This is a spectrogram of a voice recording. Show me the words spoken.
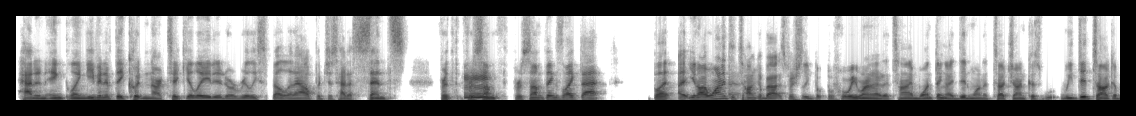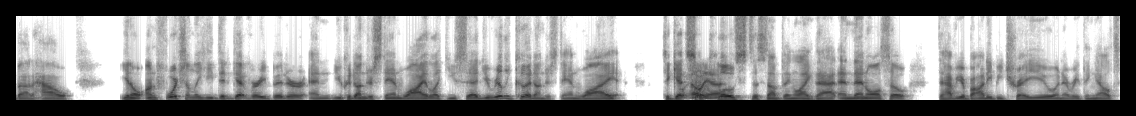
had an inkling, even if they couldn't articulate it or really spell it out, but just had a sense for for mm-hmm. some for some things like that. But uh, you know, I wanted to talk about, especially before we run out of time, one thing I did want to touch on because we did talk about how, you know, unfortunately he did get very bitter, and you could understand why. Like you said, you really could understand why to get oh, so yeah. close to something like that, and then also to have your body betray you and everything else.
